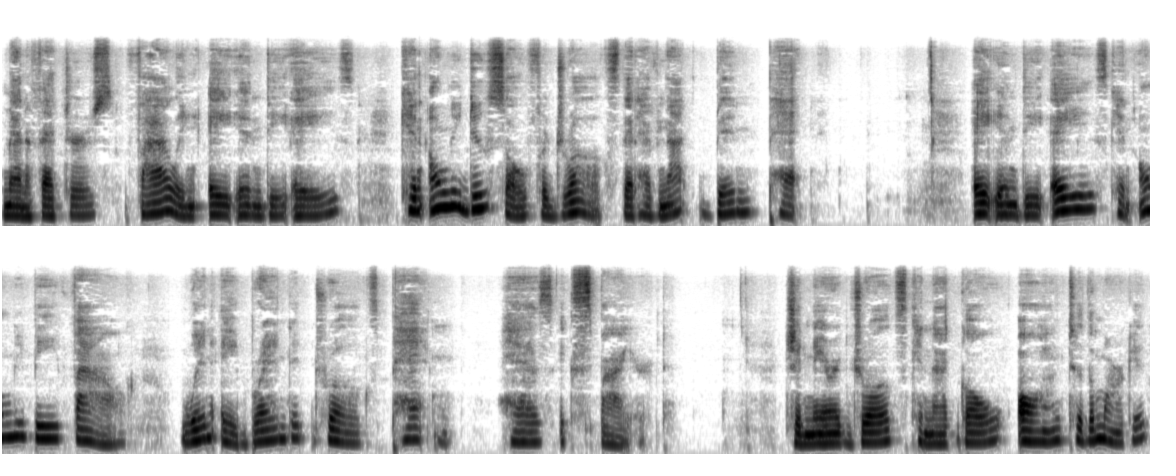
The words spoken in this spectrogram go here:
Manufacturers filing ANDAs can only do so for drugs that have not been patented. ANDAs can only be filed when a branded drug's patent has expired. Generic drugs cannot go on to the market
